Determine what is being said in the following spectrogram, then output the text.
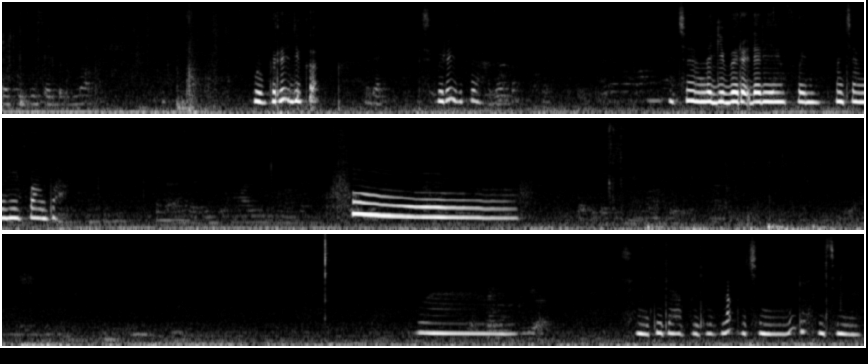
Saya saya gelap Berat juga. Berat berat juga. Macam lagi berat dari handphone. Macam handphone abah. Fuh. Wow. So, nanti dah boleh vlog macam ni. Eh, macam ni.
